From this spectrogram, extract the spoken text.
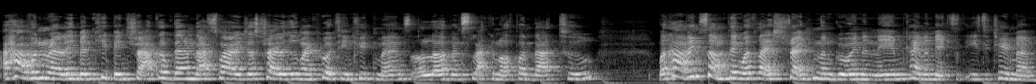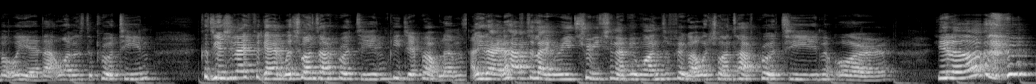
I haven't really been keeping track of them. That's why I just try to do my protein treatments. I love and slacking off on that too. But having something with like strengthen and growing the name kind of makes it easy to remember, oh yeah, that one is the protein. Because usually I forget which ones are protein, PJ problems. And you know, I either have to like through each and every one to figure out which ones have protein or, you know?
